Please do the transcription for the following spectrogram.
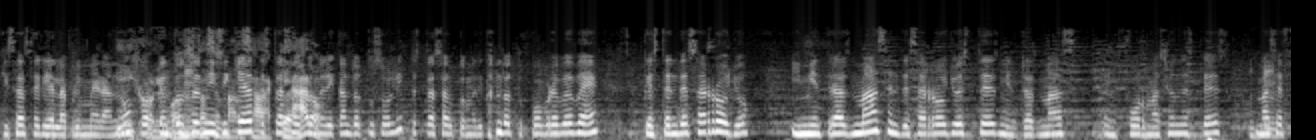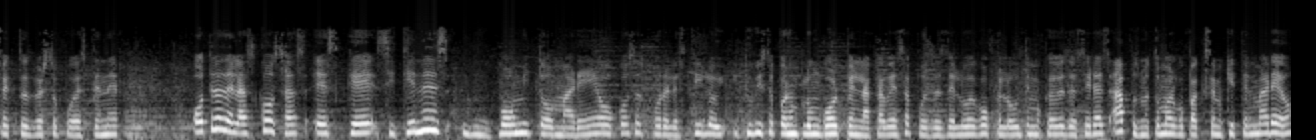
quizás sería la primera, ¿no? Híjole, Porque entonces ni siquiera te estás claro. automedicando tú solita, estás automedicando a tu pobre bebé que está en desarrollo y mientras más en desarrollo estés, mientras más en formación estés, más efecto adverso puedes tener. Otra de las cosas es que si tienes vómito, mareo, cosas por el estilo y, tuviste, por ejemplo, un golpe en la cabeza, pues desde luego que lo último que debes decir es, ah, pues me tomo algo para que se me quite el mareo,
